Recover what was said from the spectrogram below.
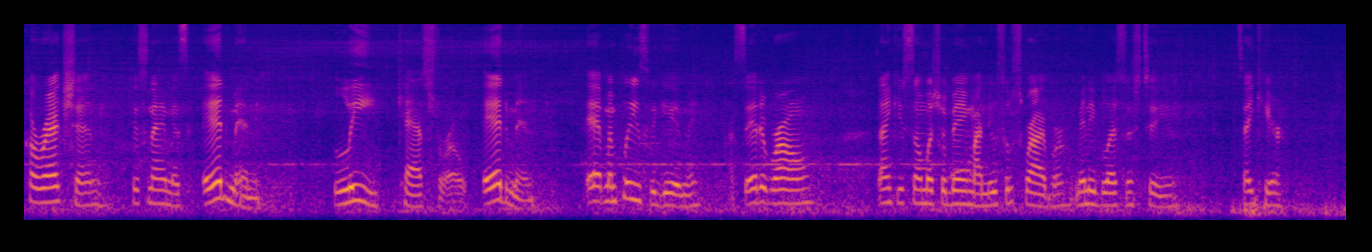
Correction. His name is Edmund Lee Castro. Edmund. Edmund, please forgive me. I said it wrong. Thank you so much for being my new subscriber. Many blessings to you. Take care.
